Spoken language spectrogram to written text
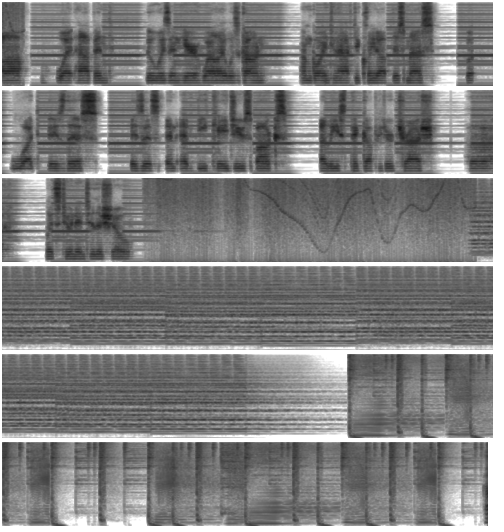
Uh, what happened? Who was in here while I was gone? I'm going to have to clean up this mess. But what is this? Is this an empty K juice box? At least pick up your trash. Uh, let's tune into the show.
